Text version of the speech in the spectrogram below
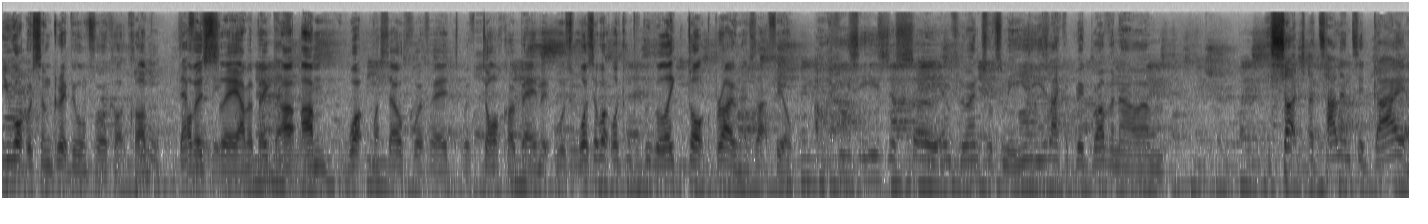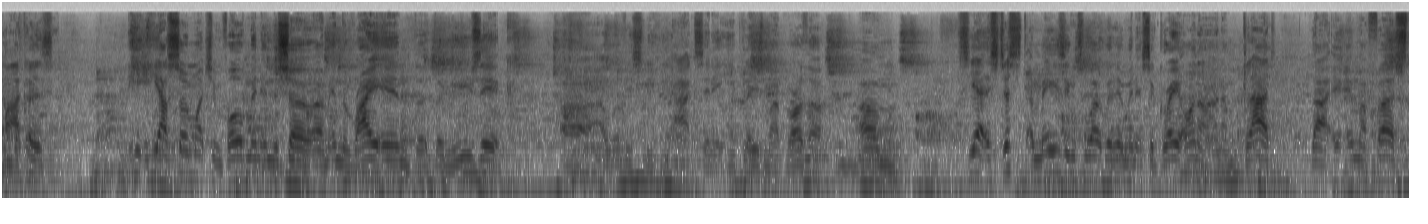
you work with some great people in Four O'Clock Club. definitely. Obviously, I'm a big. I, I'm work myself with uh, with Doc or Ben. What's, what's it work like with people like Doc Brown? How does that feel? Oh, he's, he's just so influential to me. He, he's like a big brother now. Um, he's such a talented guy and Mad, because he, he has so much involvement in the show, um, in the writing, the, the music. Uh, obviously, he acts in it. He plays my brother. Um, so yeah, it's just amazing to work with him, and it's a great honor. And I'm glad that in my first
